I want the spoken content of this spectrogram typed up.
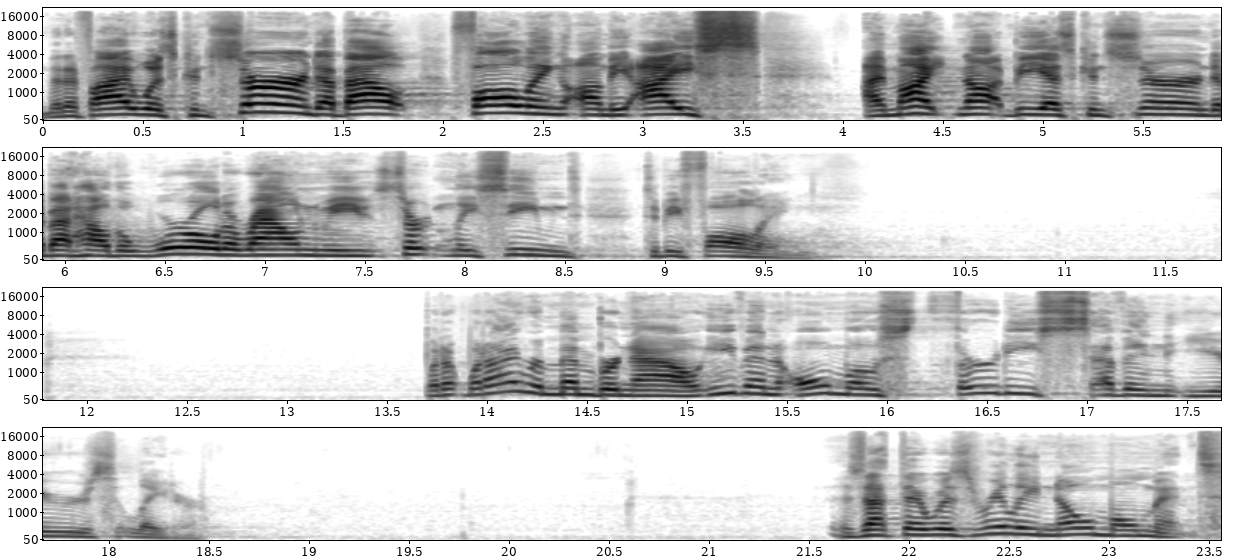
That if I was concerned about falling on the ice, I might not be as concerned about how the world around me certainly seemed to be falling. But what I remember now, even almost 37 years later, is that there was really no moment,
